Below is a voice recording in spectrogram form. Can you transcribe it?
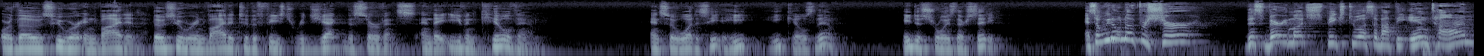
or those who were invited, those who were invited to the feast reject the servants and they even kill them. And so what does he he he kills them. He destroys their city. And so we don't know for sure this very much speaks to us about the end time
